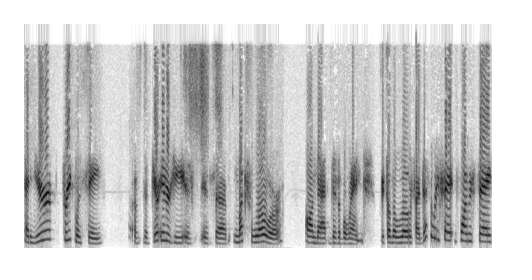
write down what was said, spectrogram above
and your frequency of your energy is is uh, much lower on that visible range. It's on the low side. That's why we say. That's why we say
